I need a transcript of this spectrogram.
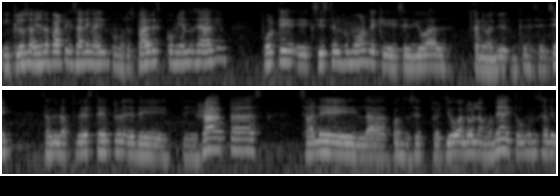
Incluso hay una parte que salen ahí como los padres comiéndose a alguien, porque existe el rumor de que se dio al. Canibalismo. que se- sí, sale la peste de, de ratas, sale la cuando se perdió valor la moneda y todo el mundo sale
